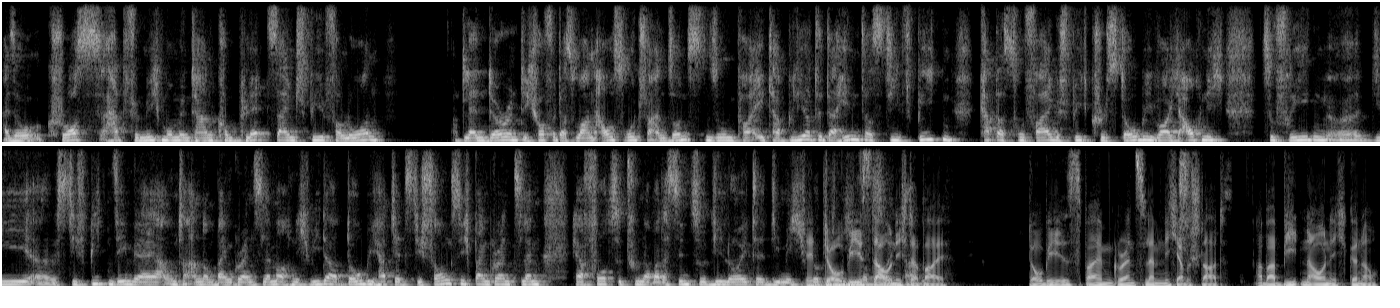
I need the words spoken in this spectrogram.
Also Cross hat für mich momentan komplett sein Spiel verloren. Glenn Durant, ich hoffe, das war ein Ausrutscher. Ansonsten so ein paar etablierte dahinter. Steve Beaton, katastrophal gespielt. Chris Doby war ich auch nicht zufrieden. Äh, die äh, Steve Beaton sehen wir ja unter anderem beim Grand Slam auch nicht wieder. Doby hat jetzt die Chance, sich beim Grand Slam hervorzutun, aber das sind so die Leute, die mich Der wirklich Doby ist da auch nicht haben. dabei. Doby ist beim Grand Slam nicht am Start. Aber Beaton auch nicht, genau.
